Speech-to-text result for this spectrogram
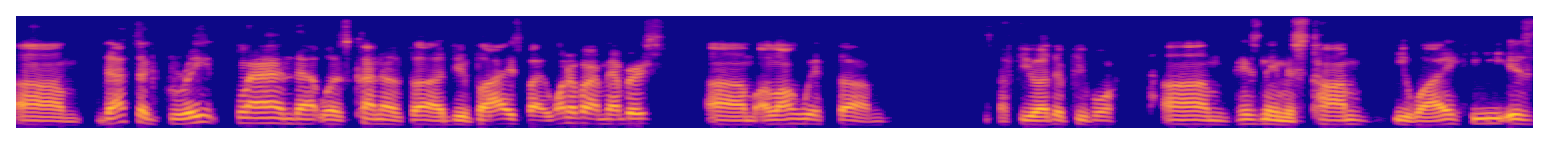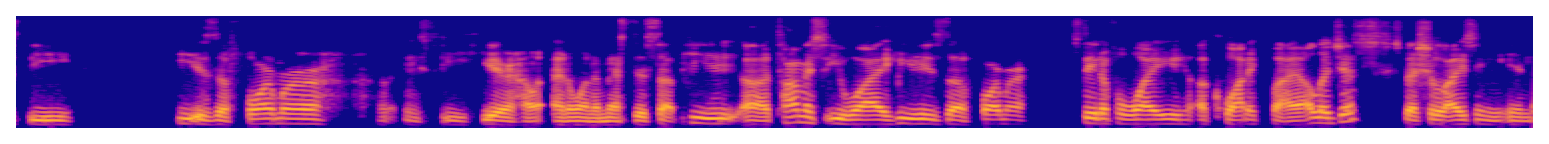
Um, that's a great plan that was kind of uh, devised by one of our members, um, along with um, a few other people. Um, his name is Tom Ey. He is the he is a former. Let me see here. How I don't want to mess this up. He uh, Thomas Ey. He is a former state of Hawaii aquatic biologist specializing in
